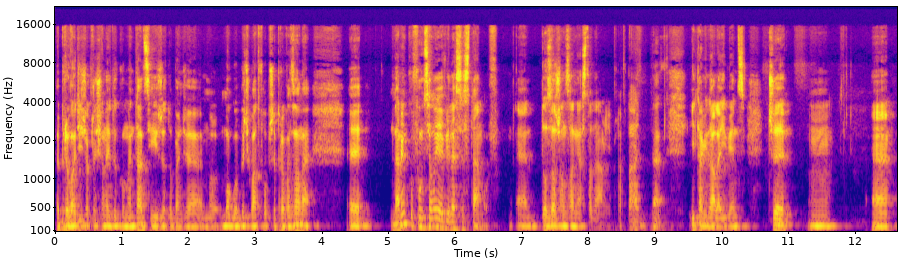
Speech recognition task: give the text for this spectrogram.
prowadzić określonej dokumentacji że to będzie mo- mogło być łatwo przeprowadzone. Na rynku funkcjonuje wiele systemów y, do zarządzania stadami, prawda? Tak. I tak dalej, więc czy mm, e,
